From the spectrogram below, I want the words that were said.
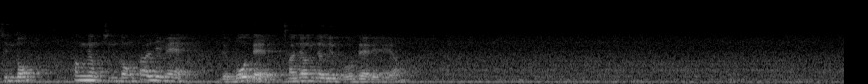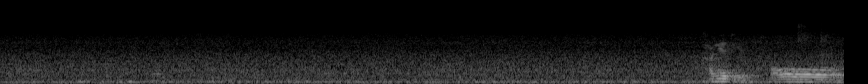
진동 성령 진동 떨림의 모델 전형적인 모델이에요. 강해지게. 오.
